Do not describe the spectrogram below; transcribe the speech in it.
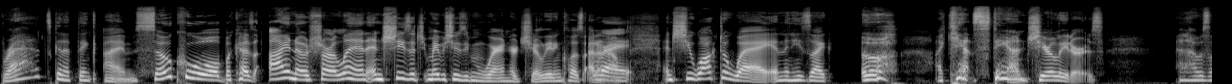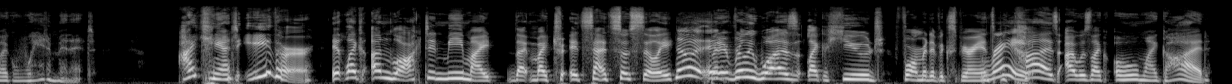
Brad's gonna think I'm so cool because I know Charlene, and she's a, maybe she was even wearing her cheerleading clothes. I don't Right. know. And she walked away, and then he's like, "Ugh, I can't stand cheerleaders." And I was like, "Wait a minute." I can't either. It like unlocked in me my like my. Tr- it sounds so silly, No, it- but it really was like a huge formative experience Right. because I was like, oh my god,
